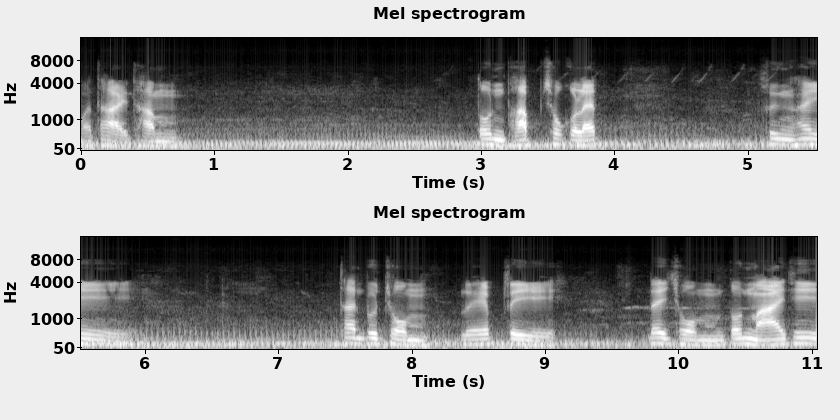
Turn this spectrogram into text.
มาถ่ายทำ ต้นพับช็อกโกแลต ซึ่งให้ท่านผู้ชมหรือ FC ได้ชมต้นไม้ที่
